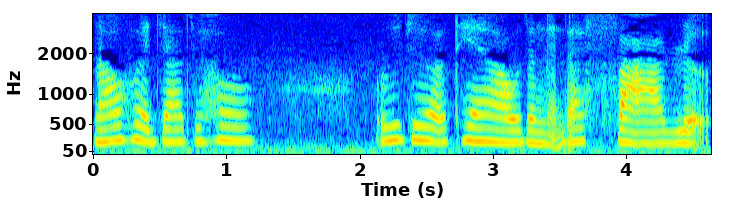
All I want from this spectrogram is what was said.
然后回家之后，我就觉得天啊，我整个人在发热，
